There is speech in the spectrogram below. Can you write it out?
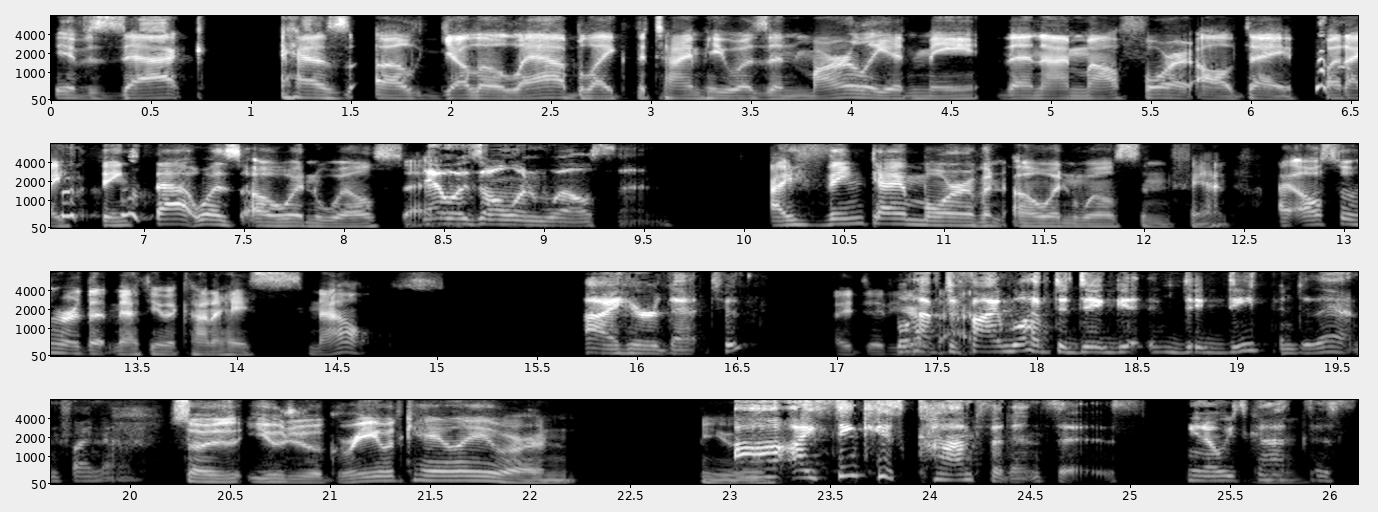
if Zac has a yellow lab like the time he was in Marley and Me, then I'm out for it all day. But I think that was Owen Wilson. That was Owen Wilson. I think I'm more of an Owen Wilson fan. I also heard that Matthew McConaughey smells. I heard that too. I did hear We'll have to find. We'll have to dig dig deep into that and find out. So you do agree with Kaylee or you? Uh, I think his confidence is. You know, he's got Mhm. this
